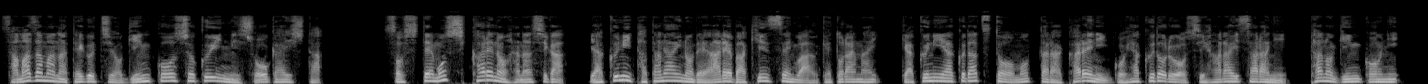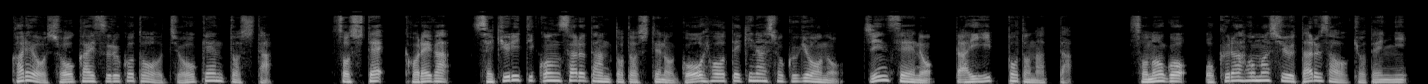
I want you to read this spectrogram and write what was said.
様々な手口を銀行職員に紹介した。そしてもし彼の話が役に立たないのであれば金銭は受け取らない。逆に役立つと思ったら彼に500ドルを支払いさらに他の銀行に彼を紹介することを条件とした。そしてこれがセキュリティコンサルタントとしての合法的な職業の人生の第一歩となった。その後、オクラホマ州タルサを拠点に、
